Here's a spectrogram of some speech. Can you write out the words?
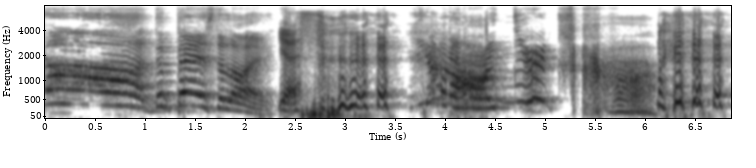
Ah, the bear's the lie. Yes.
